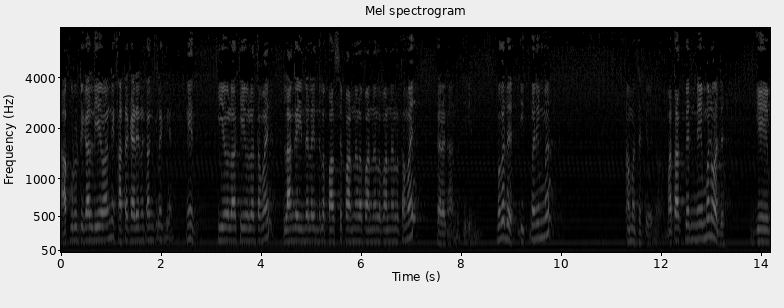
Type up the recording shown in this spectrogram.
අකුරු ටිකල් ලියවන්නේ කට කැඩෙනකං කියල කිය නේද. කියවලා කියවල තමයි ළඟ ඉඳල ඉඳල පස්සෙ පන්නල පන්නල පන්නල තමයි කරගන්න තියෙන්නේ. මොකද ඉක්මනින්ම අමතක වෙනවා. මතක් වෙන්නේ මනුවද ගේම්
